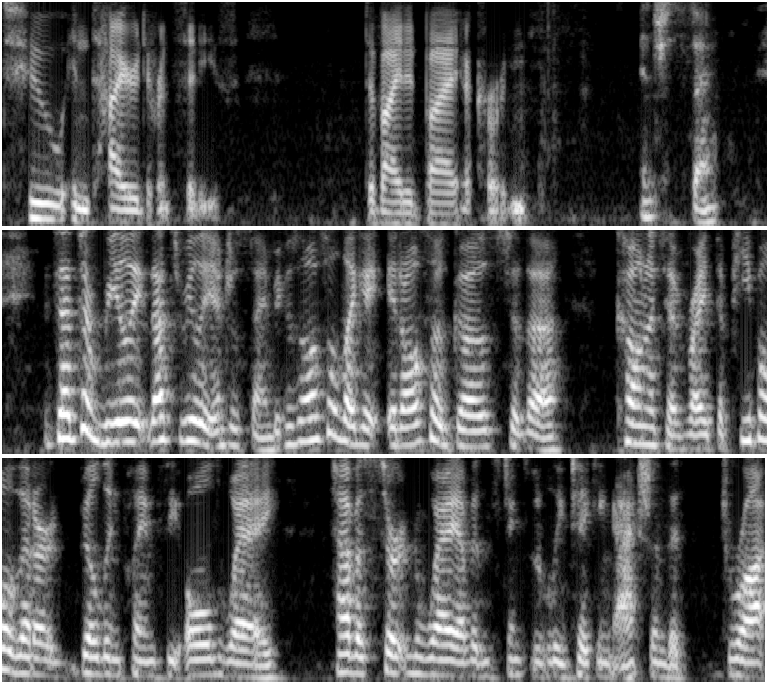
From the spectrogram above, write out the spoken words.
two entire different cities divided by a curtain. Interesting. That's a really that's really interesting because also like it, it also goes to the conative, right? The people that are building planes the old way have a certain way of instinctively taking action that draw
